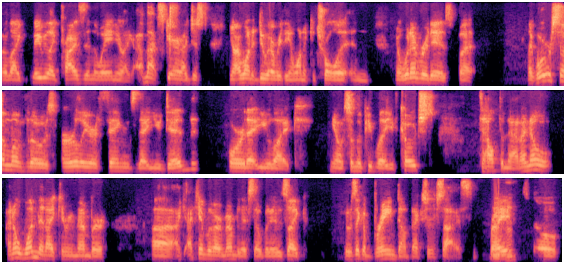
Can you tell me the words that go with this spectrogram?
or like maybe like prize in the way, and you're like, I'm not scared. I just, you know, I want to do everything. I want to control it, and you know, whatever it is. But like, what were some of those earlier things that you did, or that you like, you know, some of the people that you've coached to help them that? I know, I know one that I can remember. Uh, I, I can't believe I remember this though, but it was like it was like a brain dump exercise, right? Mm-hmm. So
